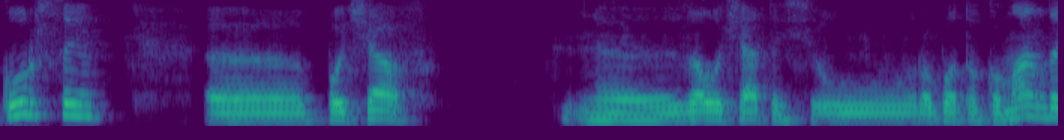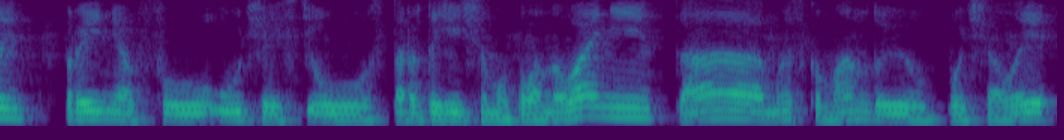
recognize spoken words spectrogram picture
курси, почав залучатись у роботу команди, прийняв участь у стратегічному плануванні, та ми з командою почали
